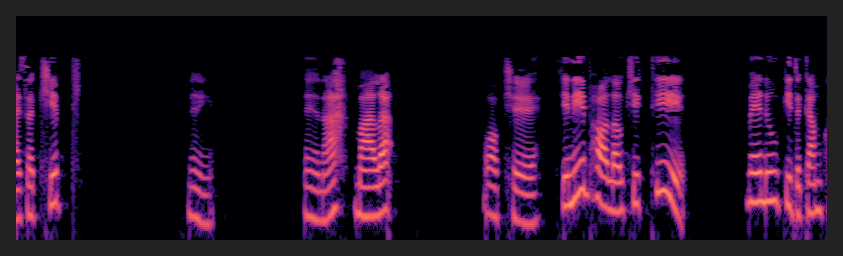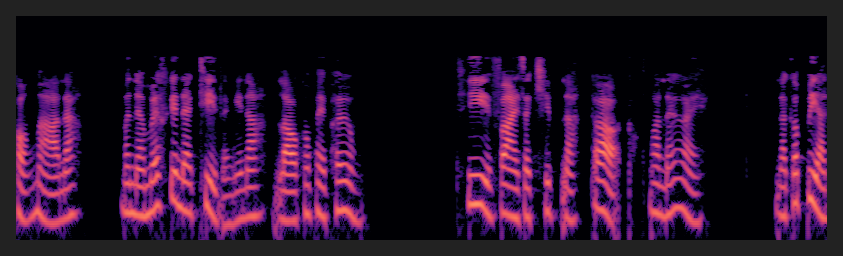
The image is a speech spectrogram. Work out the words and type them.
ล์สคริปต์นี่นี่นะ มาละ โอเค ทีนี้พอเราคลิกที่เมนูกิจกรรมของหมานะ มันยังไม่ขึ้นแอคทีฟอย่างนี้นะ เราก็ไปเพิ่ม ที่ไฟล์สคริปต์นะ ก็มันได้ไง แล้วก็เปลี่ยน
